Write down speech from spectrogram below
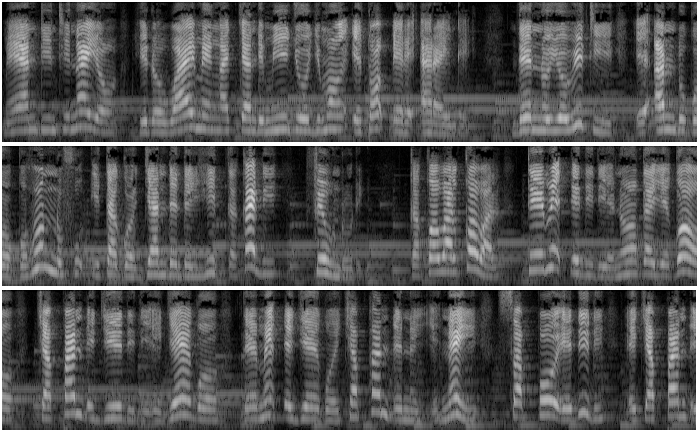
Mi andintinayi on hiɗo wawi min accande miijoji mon e toɓɓere araynde nden no yowiti e andugo ko honno fuɗɗitagol jande nden hikka kadi fewduri ka kowal kowal temeɗɗe ɗiɗi e nogaye goho capanɗe jeeɗiɗi e jeego temeɗɗe jeego e capanɗe nayi e nayi sappo e ɗiɗi e capanɗe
